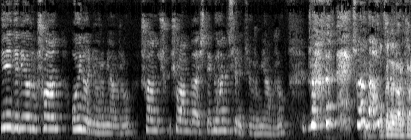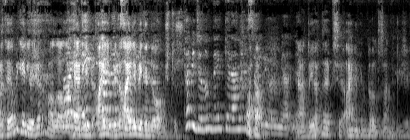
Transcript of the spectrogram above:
Yine geliyorum şu an oyun oynuyorum yavrum. Şu an şu, şu anda işte mühendis üretiyorum yavrum. Şu, anda O kadar arka arkaya mı geliyor canım? Allah Allah. Hayır, Her gibi ayrı biri ayrı bir günde olmuştur. Tabii canım denk gelenleri söylüyorum yani. Yani duyan da hepsi aynı günde oldu zannedecek.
